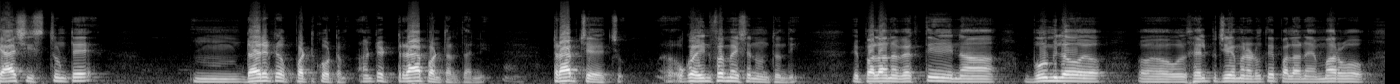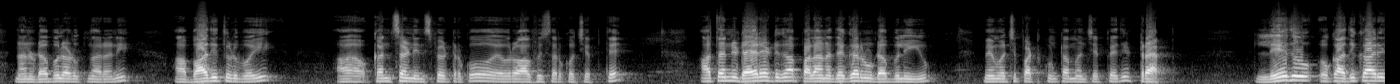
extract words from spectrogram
క్యాష్ ఇస్తుంటే డైరెక్ట్గా పట్టుకోవటం. అంటే ట్రాప్ అంటారు దాన్ని. ట్రాప్ చేయొచ్చు. ఒక ఇన్ఫర్మేషన్ ఉంటుంది. ఈ పలానా వ్యక్తి నా భూమిలో హెల్ప్ చేయమని అడిగితే పలానా ఎంఆర్ఓ నన్ను డబ్బులు అడుగుతున్నారని ఆ బాధితుడు పోయి ఆ కన్సర్న్ ఇన్స్పెక్టర్కో ఎవరో ఆఫీసర్కో చెప్తే అతన్ని డైరెక్ట్గా పలానా దగ్గర నువ్వు డబ్బులు ఇయ్యు. మేము వచ్చి పట్టుకుంటామని చెప్పేది ట్రాప్. లేదు ఒక అధికారి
